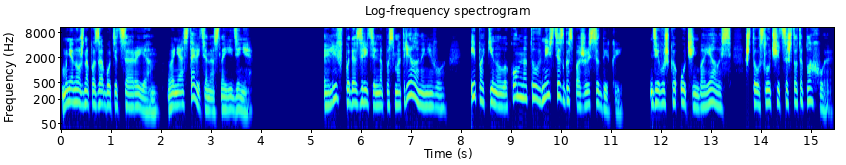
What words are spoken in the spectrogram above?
«Мне нужно позаботиться о Раян. Вы не оставите нас наедине?» Элиф подозрительно посмотрела на него и покинула комнату вместе с госпожой Сыдыкой. Девушка очень боялась, что случится что-то плохое.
